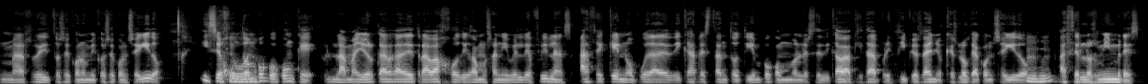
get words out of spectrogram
más réditos económicos he conseguido. Y se junta un poco con que la mayor carga de trabajo, digamos, a nivel de freelance, hace que no pueda dedicarles tanto tiempo como les dedicaba quizá a principios de año, que es lo que ha conseguido hacer los mimbres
